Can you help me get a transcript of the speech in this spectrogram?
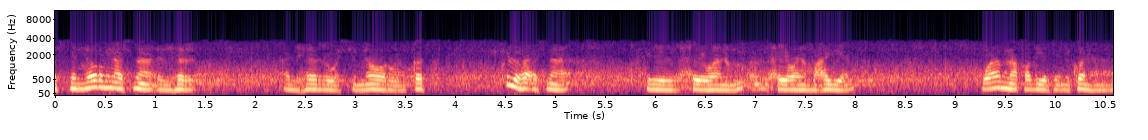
السنور من أسماء الهر الهر والسنور والقط كلها أسماء الحيوان الحيوان المعين وأما قضية أن يكونها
